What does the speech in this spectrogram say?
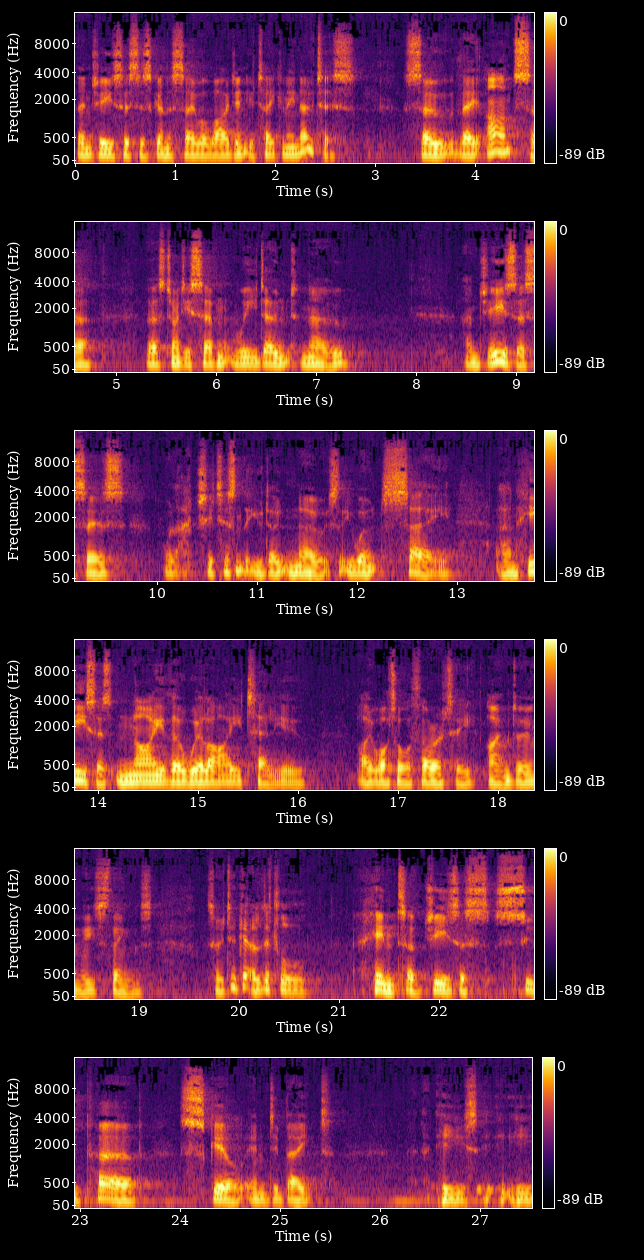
then Jesus is going to say, Well, why didn't you take any notice? So they answer, verse 27, we don't know. And Jesus says, well, actually, it isn't that you don't know, it's that you won't say. And he says, neither will I tell you by what authority I'm doing these things. So we do get a little hint of Jesus' superb skill in debate. He's, he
